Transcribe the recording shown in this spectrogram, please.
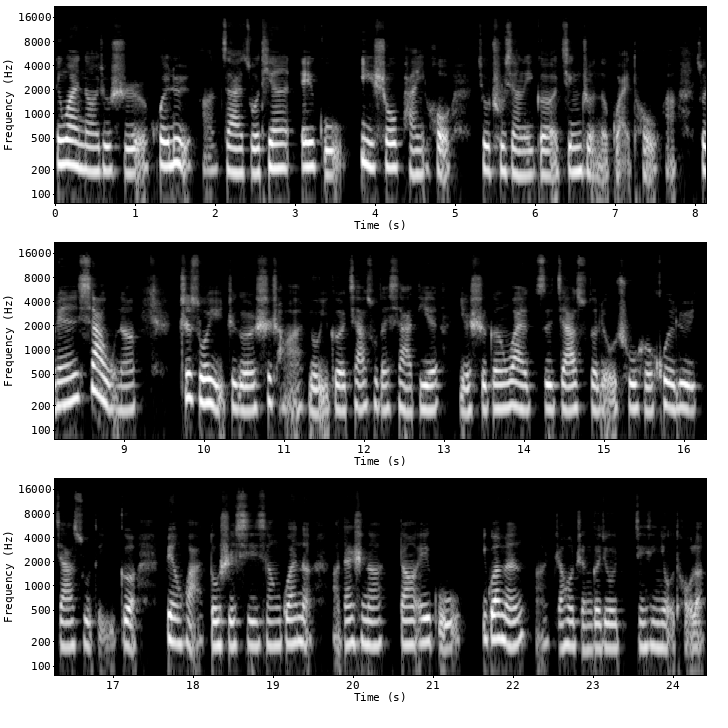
另外呢，就是汇率啊，在昨天 A 股一收盘以后，就出现了一个精准的拐头啊。昨天下午呢。之所以这个市场啊有一个加速的下跌，也是跟外资加速的流出和汇率加速的一个变化都是息息相关的啊。但是呢，当 A 股一关门啊，然后整个就进行扭头了。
